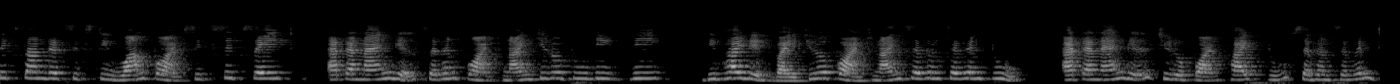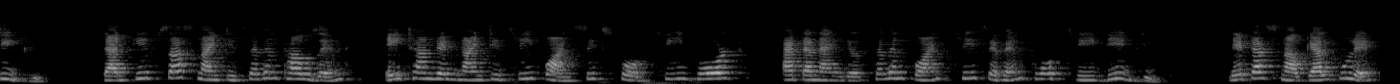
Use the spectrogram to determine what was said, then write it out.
95,661.668 at an angle 7.902 degree divided by 0.9772 at an angle 0.5277 degree. That gives us 97,893.643 volt at an angle 7.3743 degree. Let us now calculate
